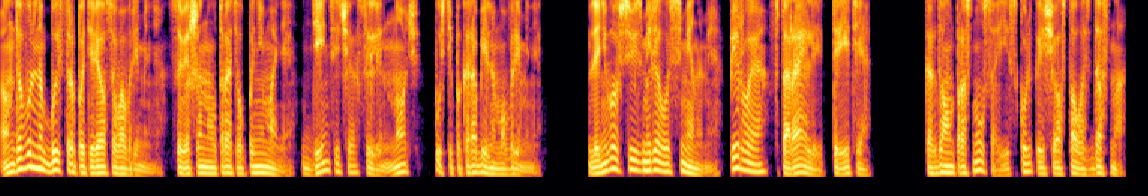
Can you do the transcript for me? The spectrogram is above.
Он довольно быстро потерялся во времени, совершенно утратил понимание, день сейчас или ночь, пусть и по корабельному времени. Для него все измерялось сменами. Первая, вторая или третья. Когда он проснулся и сколько еще осталось до сна.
